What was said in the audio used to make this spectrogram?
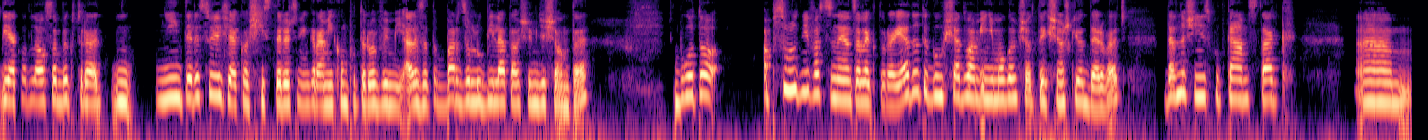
jako dla osoby, która nie interesuje się jakoś historycznie grami komputerowymi, ale za to bardzo lubi lata 80., było to absolutnie fascynująca lektura. Ja do tego usiadłam i nie mogłam się od tej książki oderwać. Dawno się nie spotkałam z tak um,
